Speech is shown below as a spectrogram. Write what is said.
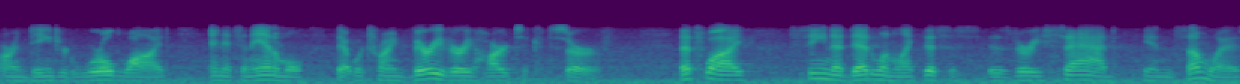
are endangered worldwide, and it's an animal that we're trying very, very hard to conserve. That's why seeing a dead one like this is, is very sad in some ways,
